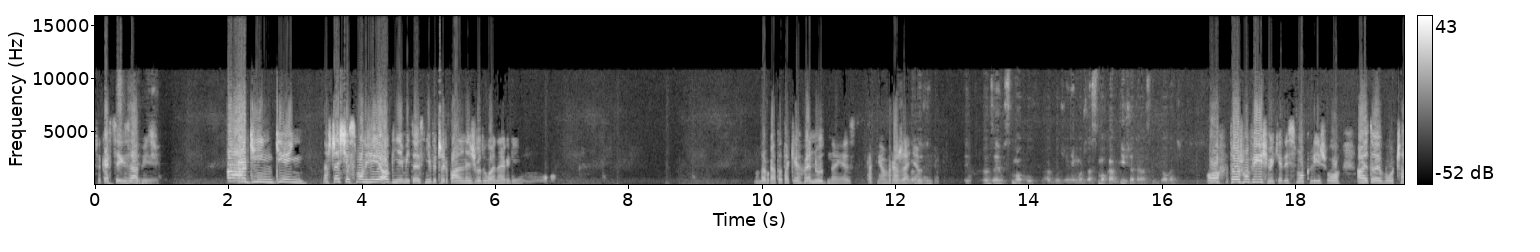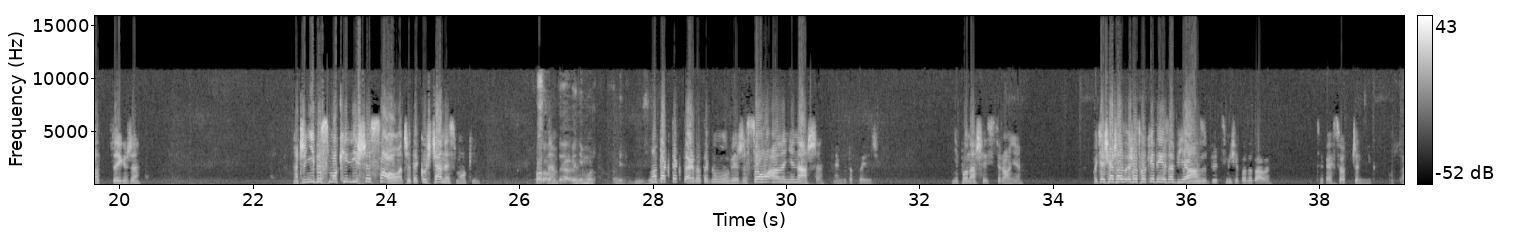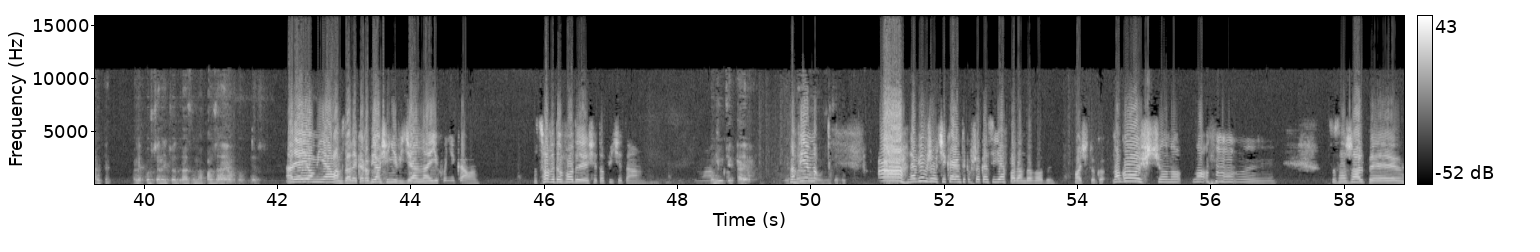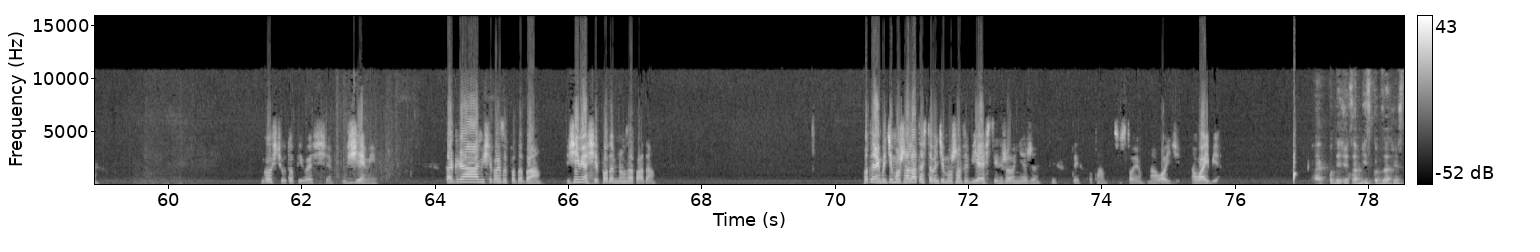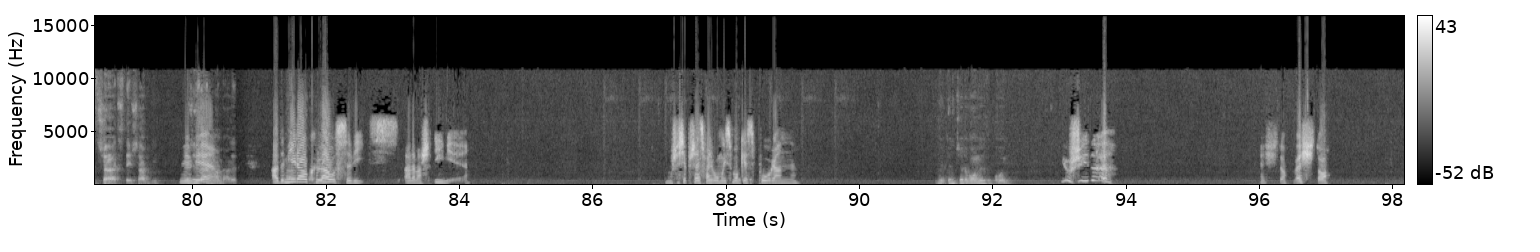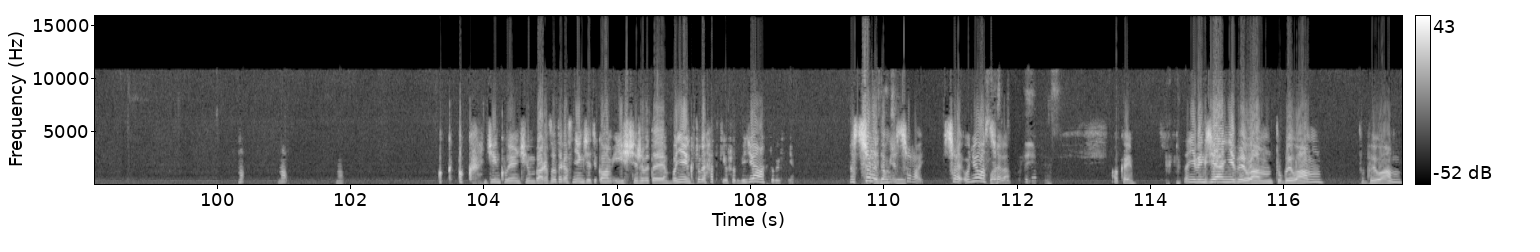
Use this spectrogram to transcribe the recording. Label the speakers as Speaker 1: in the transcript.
Speaker 1: Czekaj, chcę ich zabić. O, gin, gin! Na szczęście smog zieje ogniem i to jest niewyczerpalne źródło energii. No dobra, to takie trochę nudne jest, tak miałem wrażenie.
Speaker 2: Rodzajów smoków, albo że nie można smoka w lisze transmitować.
Speaker 1: O, to już mówiliśmy kiedyś, smok lisz, o, ale to był czat w tej grze. Znaczy niby smoki lisze są, znaczy te kościane smoki.
Speaker 2: Są
Speaker 1: Potem.
Speaker 2: tutaj, ale nie można mieć dużo.
Speaker 1: No tak, tak, tak, dlatego mówię, że są, ale nie nasze, jakby to powiedzieć. Nie po naszej stronie. Chociaż ja rzad- rzadko kiedy je zabijałam, zbyt mi się podobały. Tylko ja chcę odczynnik.
Speaker 2: Ale, ale kościane cię od razu naparzają, to wiesz.
Speaker 1: Ale ja je omijałam z daleka, robiłam się niewidzialna i ich unikałam. No co wy do wody się topicie tam?
Speaker 2: Oni uciekają. Jak
Speaker 1: No
Speaker 2: mają
Speaker 1: wiem,
Speaker 2: mało życia, to
Speaker 1: A, no wiem, że uciekają, tylko przy okazji ja wpadam do wody. Chodź tu go. No gościu, no, no. Co za żal pyl. Gościu, utopiłeś się. W ziemi. Ta gra mi się bardzo podoba. Ziemia się pode mną zapada. Potem jak będzie można latać, to będzie można wybijać tych żołnierzy. Tych, tych o tam, co stoją na łajdzie, na łajbie.
Speaker 2: A jak podejdzie za blisko, to zacznie strzelać z tej szabli.
Speaker 1: Nie
Speaker 2: Znaczy,
Speaker 1: wiem.
Speaker 2: zachmat, ale
Speaker 1: Admirał
Speaker 2: Tak, tak.
Speaker 1: Ale masz imię. Muszę się przespać, bo mój smok jest półranny.
Speaker 2: No i ten czerwony zwój.
Speaker 1: Już idę! Weź to, weź to. No, no, no. Ok, ok, dziękuję ci bardzo. Teraz nie gdzie tylko mam iść, żeby te... Bo nie wiem, które chatki już odwiedziłam, a których nie. No strzelaj do mnie,
Speaker 2: znaczy-
Speaker 1: strzelaj! Strzelaj, on strzela. Okej. To nie wiem, gdzie ja nie byłam. Tu byłam. Tu byłam.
